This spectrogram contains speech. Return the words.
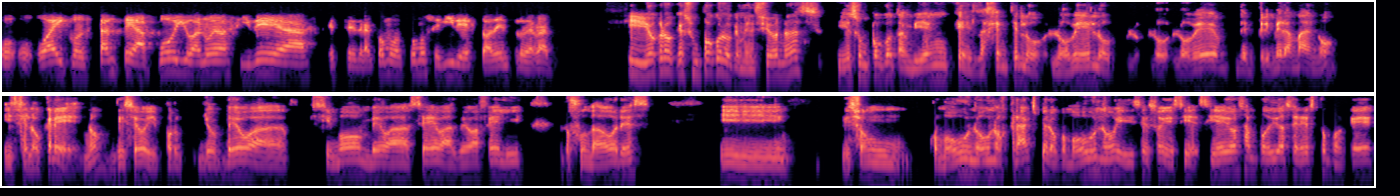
o, o, hay constante apoyo a nuevas ideas, etcétera? ¿Cómo, ¿Cómo se vive esto adentro de Rappi? Y yo creo que es un poco lo que mencionas y es un poco también que la gente lo, lo ve, lo, lo, lo ve de primera mano y se lo cree, ¿no? Dice, oye, por, yo veo a Simón, veo a Sebas, veo a Feli, los fundadores, y, y son como uno, unos cracks, pero como uno, y dices, oye, si, si ellos han podido hacer esto, ¿por qué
